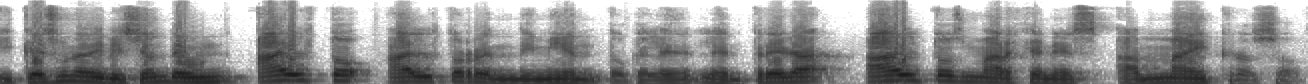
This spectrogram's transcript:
y que es una división de un alto, alto rendimiento, que le, entrega altos márgenes a Microsoft.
